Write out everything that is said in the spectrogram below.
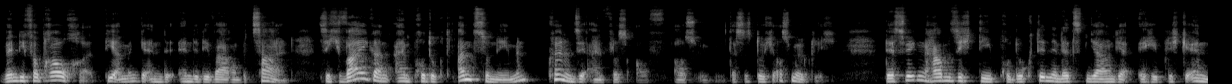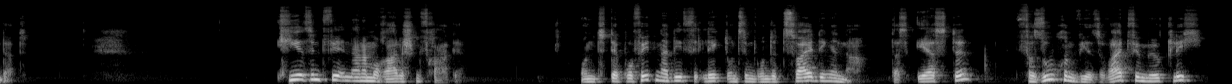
wenn die Verbraucher, die am Ende, Ende die Waren bezahlen, sich weigern, ein Produkt anzunehmen, können sie Einfluss auf, ausüben. Das ist durchaus möglich. Deswegen haben sich die Produkte in den letzten Jahren ja erheblich geändert. Hier sind wir in einer moralischen Frage. Und der Prophetenhadith legt uns im Grunde zwei Dinge nahe. Das erste, versuchen wir, so weit wie möglich,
